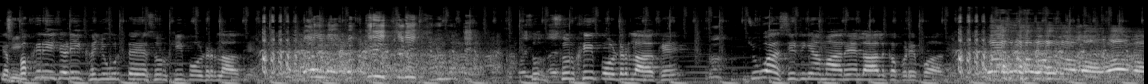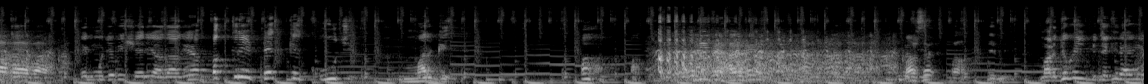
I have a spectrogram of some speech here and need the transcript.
ਕਿ ਬੱਕਰੀ ਜੜੀ ਖਜੂਰ ਤੇ ਸੁਰਖੀ ਪਾਊਡਰ ਲਾ ਕੇ। ਬੱਕਰੀ ਜੜੀ ਖਜੂਰ ਤੇ। ਸੁਰਖੀ ਪਾਊਡਰ ਲਾ ਕੇ چوہا سیٹیاں مارے لال کپڑے پا کے واہ واہ واہ واہ واہ واہ واہ واہ ایک مجھے بھی شعر یاد آ گیا بکری ٹیک کے کوچ مر گئی ہاں ہر گئی مر جو گئی پیچھے کی رہ گئی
